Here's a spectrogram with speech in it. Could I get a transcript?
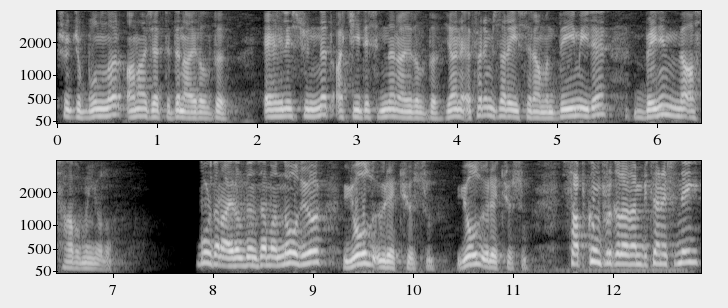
Çünkü bunlar ana caddeden ayrıldı. Ehli sünnet akidesinden ayrıldı. Yani Efendimiz Aleyhisselam'ın deyimiyle benim ve ashabımın yolu. Buradan ayrıldığın zaman ne oluyor? Yol üretiyorsun. Yol üretiyorsun. Sapkın fırkalardan bir tanesi ne?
